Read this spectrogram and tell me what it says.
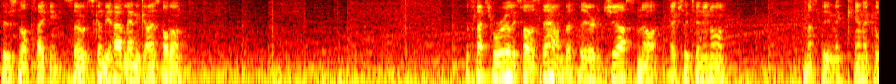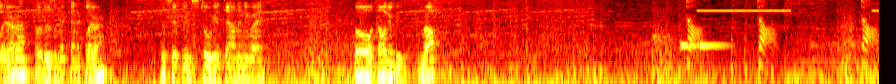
they're just not taking. So it's going to be a hard landing, guys. Hold on. The flaps really slow us down, but they're just not actually turning on. Must be a mechanical error. Oh, it is a mechanical error. Let's see if we can still get down anyway. Oh, I told you it'd be rough. Stop. Stall. Stall.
